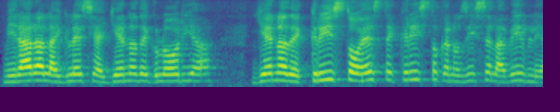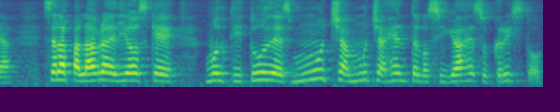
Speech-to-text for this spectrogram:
Mirar a la iglesia llena de gloria, llena de Cristo, este Cristo que nos dice la Biblia. Es la palabra de Dios que multitudes, mucha, mucha gente lo siguió a Jesucristo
